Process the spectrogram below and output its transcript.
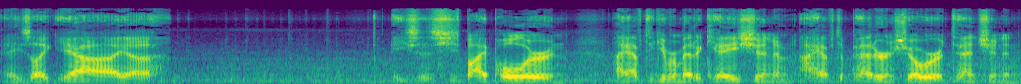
And he's like, yeah, I, uh, he says she's bipolar and I have to give her medication and I have to pet her and show her attention and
